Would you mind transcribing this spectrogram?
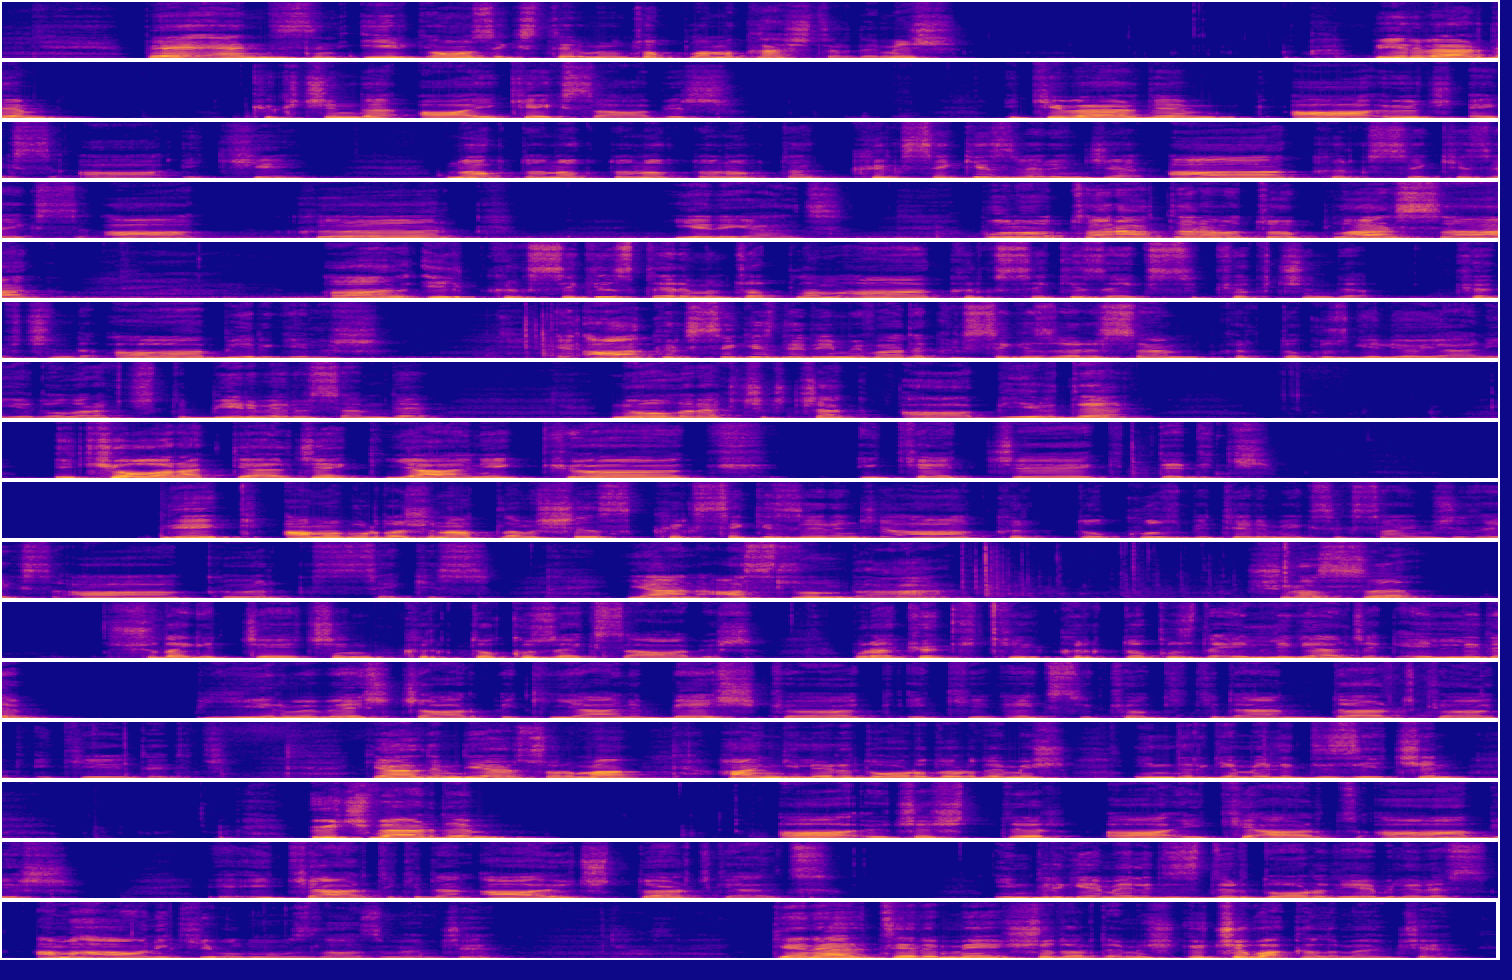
B endisinin ilk 18 teriminin toplamı kaçtır demiş. 1 verdim. Kök içinde A2 eksi A1. 2 verdim. A3 eksi A2. Nokta nokta nokta nokta 48 verince A 48 eksi A 47 geldi. Bunu taraf tarafa toplarsak A ilk 48 terimin toplamı A 48 eksi kök içinde kök içinde A1 gelir. E, A 48 dediğim ifade 48 verirsem 49 geliyor yani 7 olarak çıktı. 1 verirsem de ne olarak çıkacak? A1 de 2 olarak gelecek. Yani kök 2 edecek dedik. Dedik ama burada şunu atlamışız. 48 verince A 49 bir terim eksik saymışız. Eksi A 48. Yani aslında şurası şu da gideceği için 49 eksi A1. Bura kök 2. 49 da 50 gelecek. 50 de 25 çarpı 2 yani 5 kök 2 eksi kök 2'den 4 kök 2 dedik. Geldim diğer soruma. Hangileri doğrudur demiş indirgemeli dizi için. 3 verdim. A3 eşittir. A2 artı A1. E, 2 artı 2'den A3 4 geldi. İndirgemeli dizidir doğru diyebiliriz. Ama A12'yi bulmamız lazım önce. Genel terimi şudur demiş. 3'ü bakalım önce.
